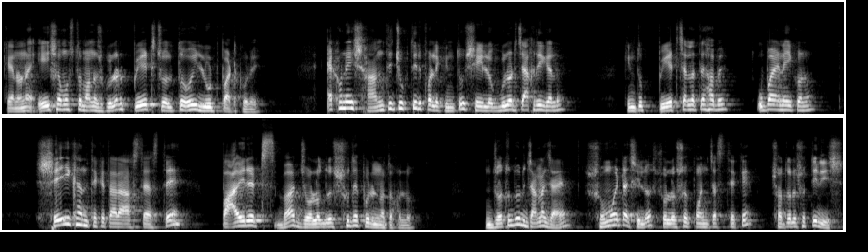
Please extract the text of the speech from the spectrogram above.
কেননা এই সমস্ত মানুষগুলোর পেট চলতো ওই লুটপাট করে। এখন এই শান্তি চুক্তির ফলে কিন্তু সেই লোকগুলোর চাকরি গেল। কিন্তু পেট চালাতে হবে, উপায় নেই কোনো। সেইখান থেকে তারা আস্তে আস্তে পাইরেটস বা জলদস্যুতে পরিণত হলো। যতদূর জানা যায়, সময়টা ছিল ষোলোশো পঞ্চাশ থেকে সতেরোশো তিরিশ,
